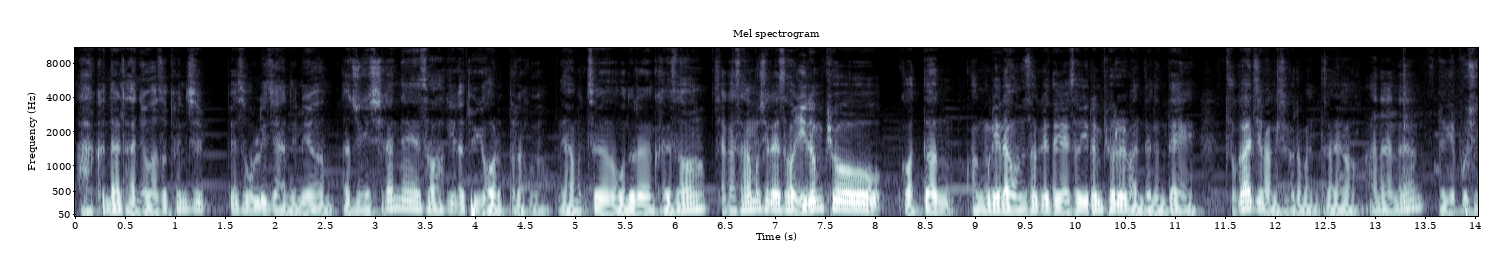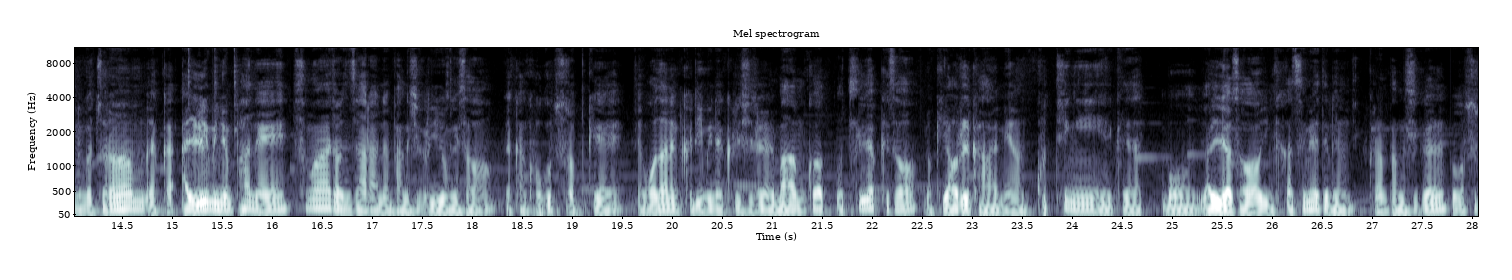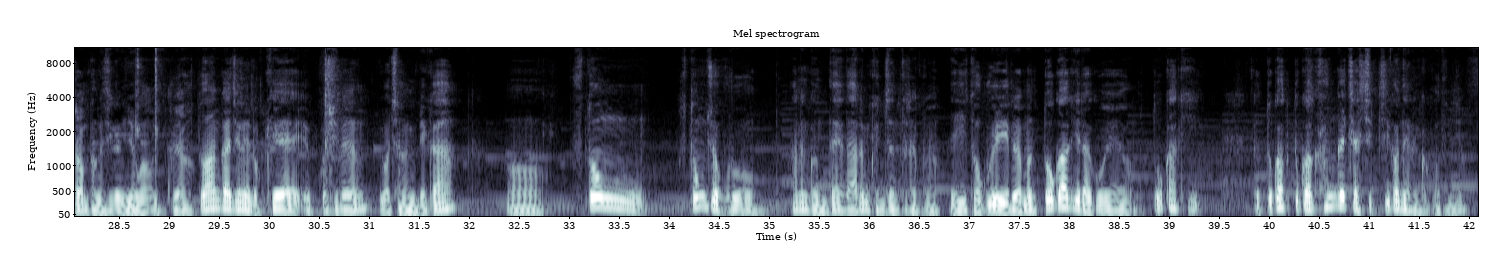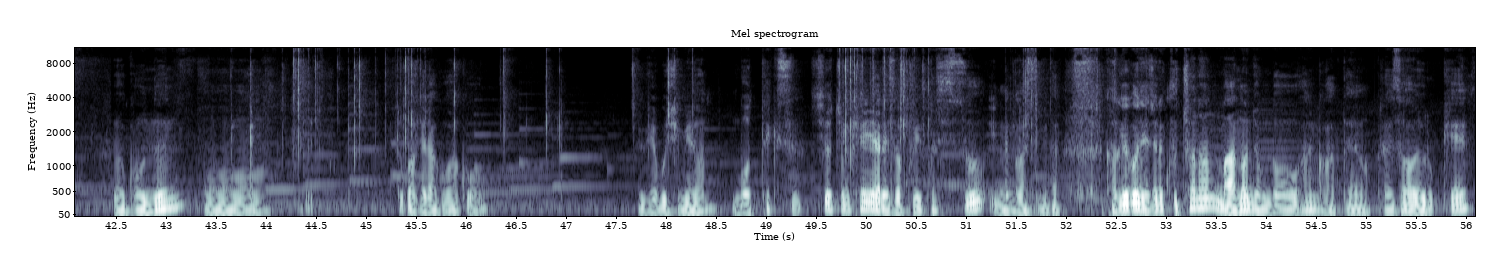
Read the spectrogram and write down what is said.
아 그날 다녀와서 편집해서 올리지 않으면 나중에 시간 내에서 하기가 되게 어렵더라고요. 네 아무튼 오늘은 그래서 제가 사무실에서 이름표 어떤 광물이나 운석에 대해서 이름표를 만드는데 두 가지 방식으로 만들어요. 하나는 여기 보시는 것처럼 약간 알루미늄 판에 승화 전사라는 방식을 이용해서 약간 고급스럽게 원하는 그림이나 글씨를 마음껏 뭐 출력해서 이렇게 열을 가하면 코팅이 이렇게 뭐 열려서 잉크가 스며드는 그런 방식을 고급스러운 방식을 이용하고 있고요. 또 한 가지는 이렇게 보시는 이 장비가 어 수동 수동적으로 하는 건데 나름 괜찮더라고요. 이 도구의 이름은 또각이라고 해요. 또각이 그 또각또각 한 글자씩 찍어내는 거거든요. 요거는 어 또각이라고 하고 여기 보시면 모텍스 co.kr에서 구입하실 수 있는 것 같습니다. 가격은 예전에 9,000원, 만원 정도 하는 것 같아요. 그래서 이렇게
